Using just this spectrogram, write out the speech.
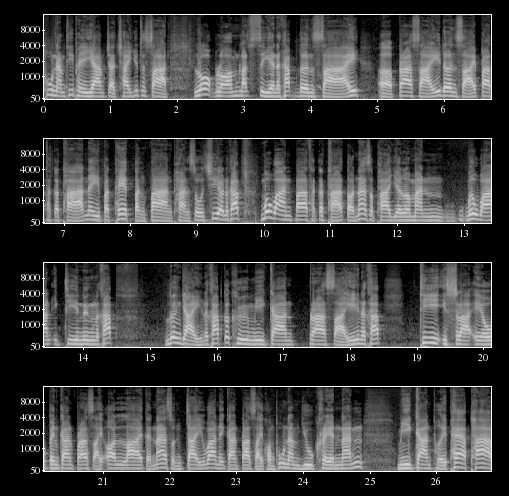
ผู้นำที่พยายามจะใช้ยุทธศาสตร์ โลกล้อมรัสเซียนะครับ เดินสาย ปราศัยเดินสายปาฐกถาในประเทศต่างๆ ผ่านโซเชียลนะครับ เมื่อวานปาฐกถาต่อหน้าสภาเยอรมันเมื่อวานอีกทีหนึ่งนะครับ เรื่องใหญ่นะครับก็คือมีการปราศัยนะครับที่อิสราเอลเป็นการปราศัยออนไลน์ แต่น่าสนใจว่าในการปราศัยของผู้นำยูเครนนั้น มีการเผยแพร่ภาพ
